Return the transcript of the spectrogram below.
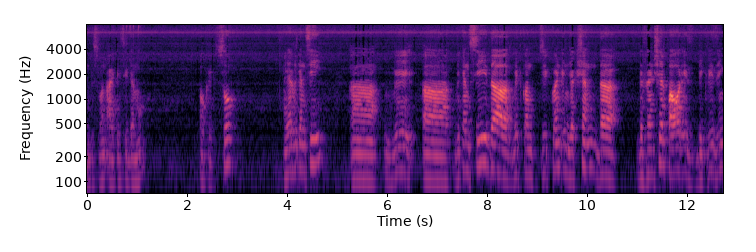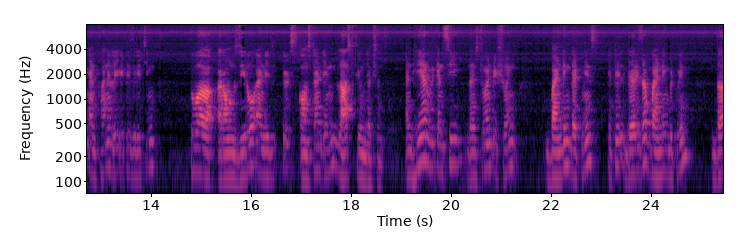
this one ITC demo. Okay, so here we can see uh, we uh, we can see the with consequent injection the differential power is decreasing and finally it is reaching to a, around zero and it, it's constant in last few injections. And here we can see the instrument is showing binding. That means it is there is a binding between the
